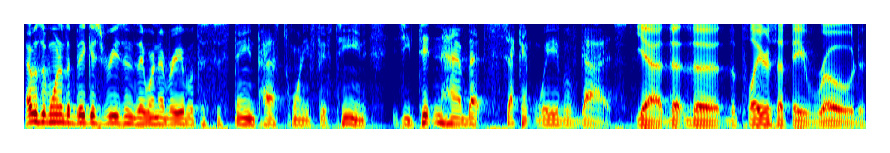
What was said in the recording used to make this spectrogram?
that was one of the biggest reasons they were never able to sustain past 2015 is you didn't have that second wave of guys. Yeah, the the the players that they rode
